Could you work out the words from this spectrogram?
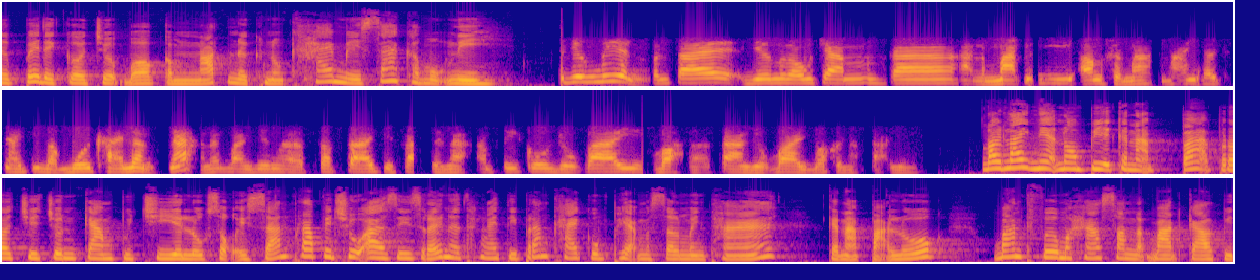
នៅពេលដែលកោជបកំណត់នៅក្នុងខែមេសាខាងមុខនេះ។យើងមានប៉ុន្តែយើងរងចាំការអនុម័តពីអង្គសមាគមនៅថ្ងៃទី11ខែហ្នឹងណាហ្នឹងបានយើងផ្សព្វផ្សាយជាសាធារណៈអំពីគោលនយោបាយរបស់ការនយោបាយរបស់គណៈបកយើង ដោយឡែកអ្នកនាំពាក្យគណៈបកប្រជាជនកម្ពុជាលោកសុកអេសានប្រាប់វិទ្យុអាស៊ីសេរីនៅថ្ងៃទី5ខែកុម្ភៈម្សិលមិញថាគណៈបកលោកបានធ្វើមហាសន្និបាតកាលពី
